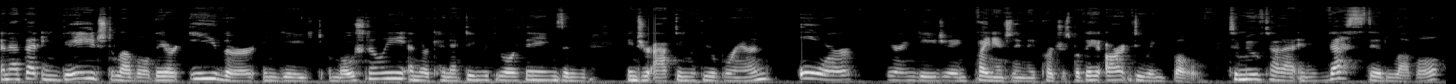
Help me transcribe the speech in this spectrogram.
And at that engaged level, they are either engaged emotionally and they're connecting with your things and interacting with your brand or they're engaging financially and they've purchased, but they aren't doing both. To move to that invested level,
